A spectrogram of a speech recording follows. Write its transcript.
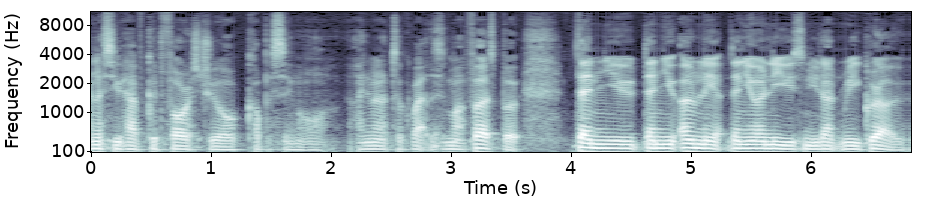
unless you have good forestry or coppicing or I mean I talk about this in my first book, then you then you only then you only use and you don't regrow.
